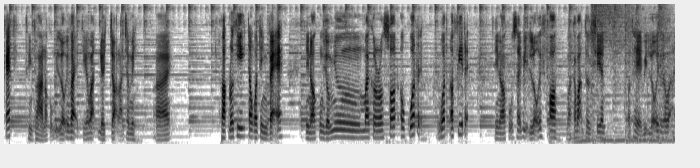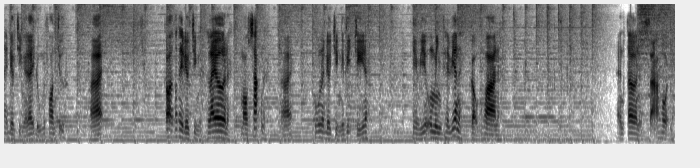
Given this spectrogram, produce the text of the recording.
két thỉnh thoảng nó cũng bị lỗi vậy thì các bạn điều chọn lại cho mình Đấy. hoặc đôi khi trong quá trình vẽ thì nó cũng giống như Microsoft Word ấy, Word Office ấy thì nó cũng sẽ bị lỗi font và các bạn thường xuyên có thể bị lỗi thì các bạn hãy điều chỉnh ở đây đúng cái font chữ Đấy. các bạn có thể điều chỉnh layer này màu sắc này Đấy. cũng là điều chỉnh cái vị trí này thì ví dụ mình sẽ viết này cộng hòa này enter này xã hội này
